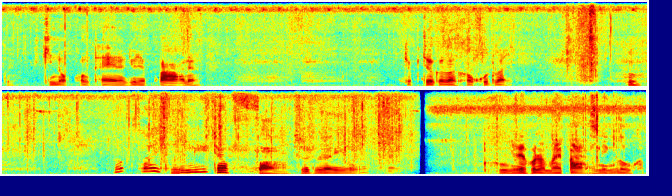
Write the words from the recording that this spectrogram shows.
พริกขี้นกของแท้นะอยู่ในป่านะ เจะเจอกันแล้วเขาขุดไว้แล้วใต้คืนนี้จะฝ่าสุดเร็วนี่ได้ผลไม้ป่าหนึ่งลูกครับ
